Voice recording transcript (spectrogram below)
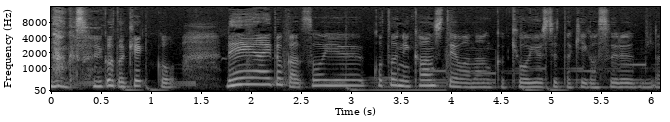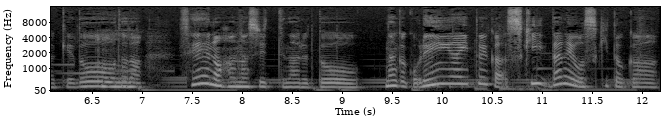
なんかそういうこと結構恋愛とかそういうことに関してはなんか共有してた気がするんだけど、うん。ただ性の話ってなるとなんかこう恋愛というか好き誰を好きとか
